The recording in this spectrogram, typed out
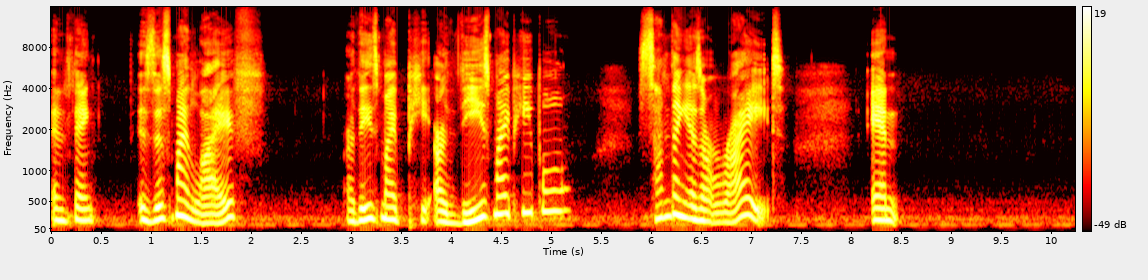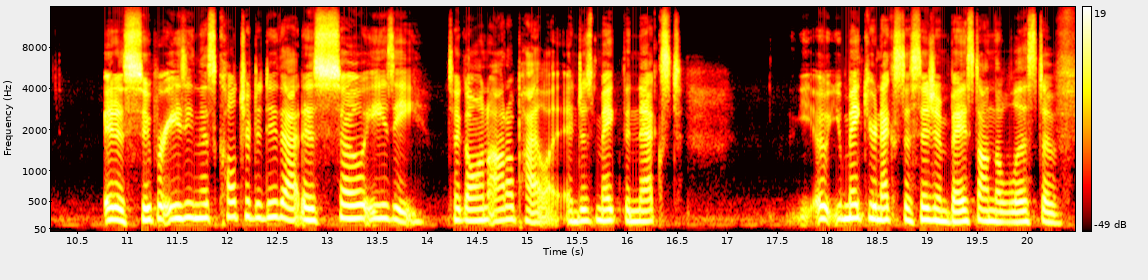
and think, is this my life? Are these my pe- are these my people? Something isn't right. And it is super easy in this culture to do that. It is so easy to go on autopilot and just make the next you make your next decision based on the list of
